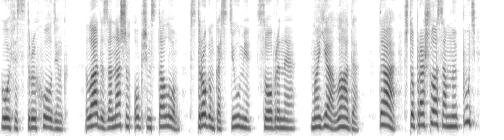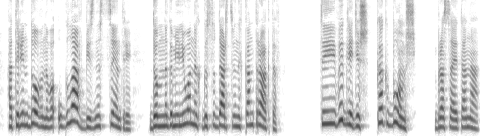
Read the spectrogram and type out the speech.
Офис «Стройхолдинг». Лада за нашим общим столом, в строгом костюме, собранная. Моя Лада. Та, что прошла со мной путь от арендованного угла в бизнес-центре до многомиллионных государственных контрактов. «Ты выглядишь как бомж», — бросает она,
